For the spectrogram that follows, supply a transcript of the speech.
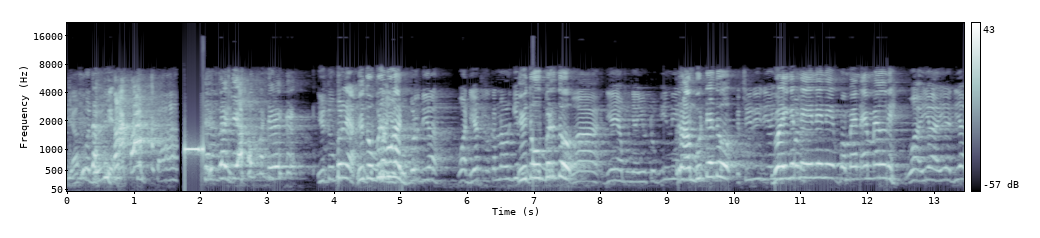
Siapa dulu ya? YouTuber ya? YouTuber Wah, bukan? YouTuber dia. Wah, dia terkenal gitu. YouTuber tuh. Wah, dia yang punya YouTube ini. Rambutnya tuh. Keciri dia. Gue inget nih, ini nih pemain ML nih. Wah, iya iya dia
